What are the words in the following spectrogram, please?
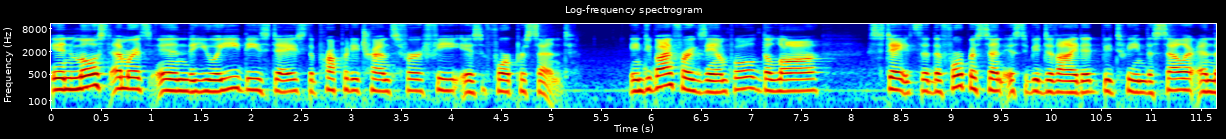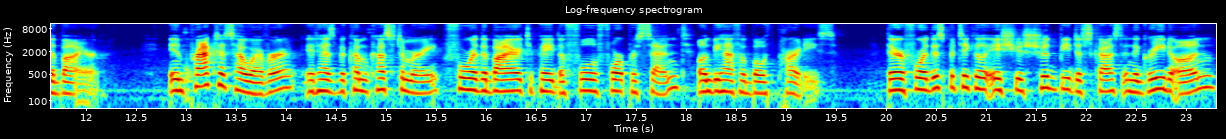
In most Emirates in the UAE these days, the property transfer fee is 4%. In Dubai, for example, the law states that the 4% is to be divided between the seller and the buyer. In practice, however, it has become customary for the buyer to pay the full 4% on behalf of both parties. Therefore, this particular issue should be discussed and agreed on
